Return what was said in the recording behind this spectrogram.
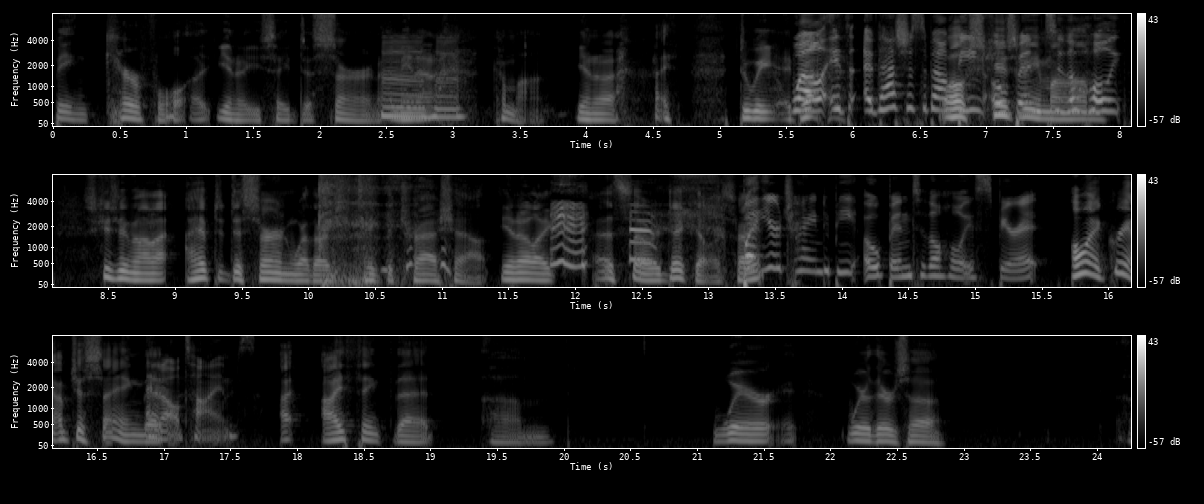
being careful, uh, you know, you say discern. I mean, uh, come on. You know, I, do we. Well, do I- it's uh, that's just about Well, being open me, to the holy. excuse me, Mom. I- I have to discern whether I should take the trash out. You know, like, it's so ridiculous, right? But you're trying to be open to the Holy Spirit oh, I agree. I'm just saying that at all times. I, I think that um, where where there's a, uh,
